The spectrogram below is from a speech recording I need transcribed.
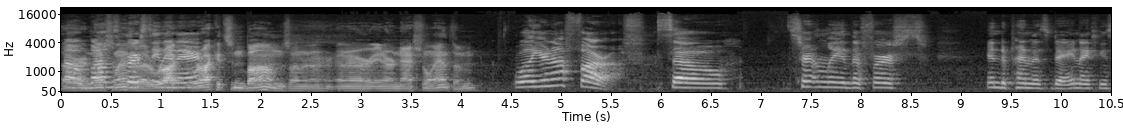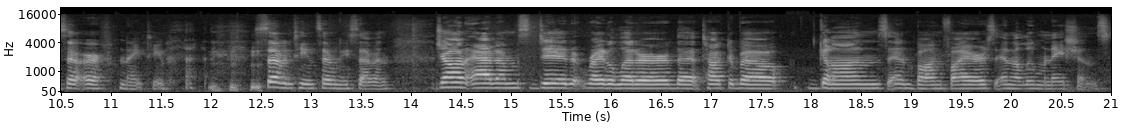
Our Oh, bombs anthem, bursting uh, in rock- air? Rockets and bombs on our, in our in our national anthem. Well, you're not far off. So, certainly the first Independence Day, 19, or 19, 1777, John Adams did write a letter that talked about guns and bonfires and illuminations.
